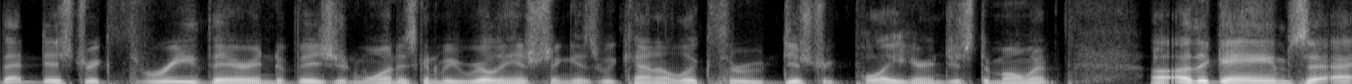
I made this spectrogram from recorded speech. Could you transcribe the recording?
that District Three there in Division One is going to be really interesting as we kind of look through district play here in just a moment. Uh, other games uh,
